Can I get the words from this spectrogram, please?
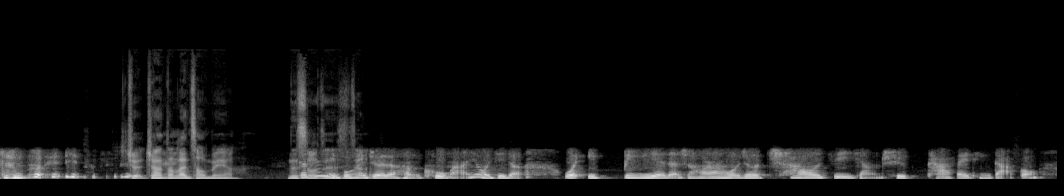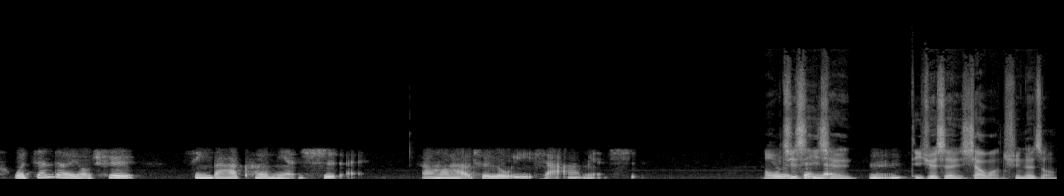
什么意思？就就想当烂草莓啊？那时候你不会觉得很酷吗？因为我记得我一毕业的时候，然后我就超级想去咖啡厅打工，我真的有去星巴克面试，哎，然后还有去路易莎面试。哦，其实以前嗯，的确是很向往去那种。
